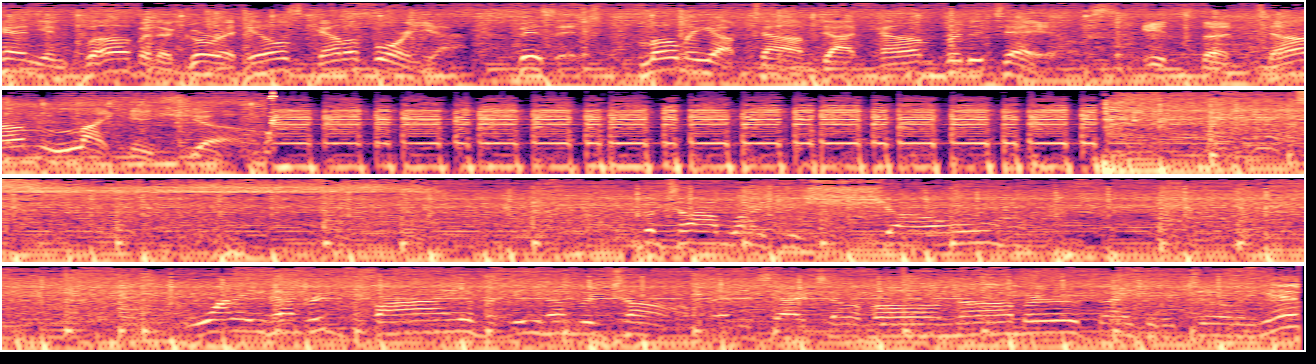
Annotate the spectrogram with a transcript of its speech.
Canyon Club in Agoura Hills, California. Visit blowmeuptom.com for details. It's the Tom Leykis Show. Tom Leykis Show. 1-800-5800-TOM. That is our telephone number. Thank you for tuning in.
